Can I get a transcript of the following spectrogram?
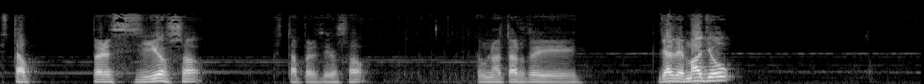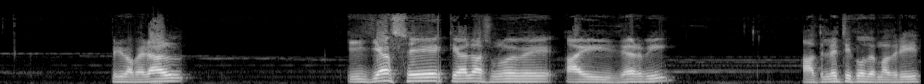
Está preciosa, está preciosa. Una tarde ya de mayo, primaveral, y ya sé que a las nueve hay derby, Atlético de Madrid,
